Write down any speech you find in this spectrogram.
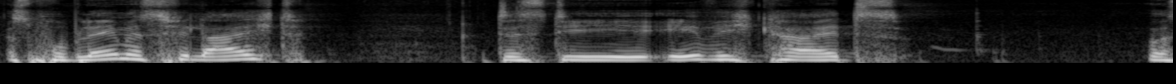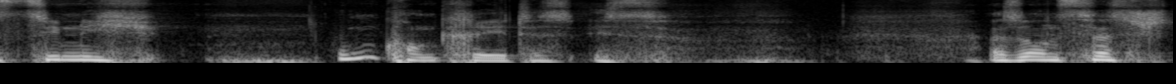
Das Problem ist vielleicht, dass die Ewigkeit was ziemlich Unkonkretes ist. Also uns das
